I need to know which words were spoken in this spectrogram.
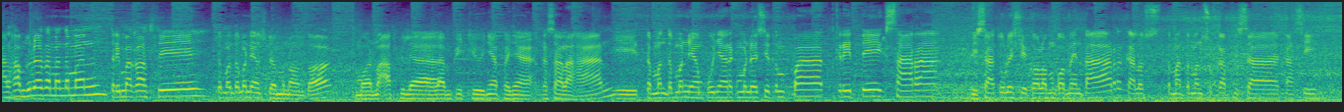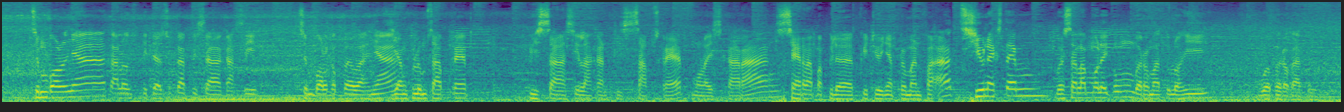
Alhamdulillah teman-teman, terima kasih teman-teman yang sudah menonton. Mohon maaf bila dalam videonya banyak kesalahan. Di teman-teman yang punya rekomendasi tempat, kritik, saran bisa tulis di kolom komentar. Kalau teman-teman suka bisa kasih jempolnya, kalau tidak suka bisa kasih jempol ke bawahnya. Yang belum subscribe bisa silahkan di subscribe mulai sekarang. Share apabila videonya bermanfaat. See you next time. Wassalamualaikum warahmatullahi wabarakatuh.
